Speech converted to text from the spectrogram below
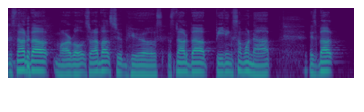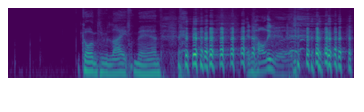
It's not about Marvel. It's not about superheroes. It's not about beating someone up. It's about going through life, man. in Hollywood.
